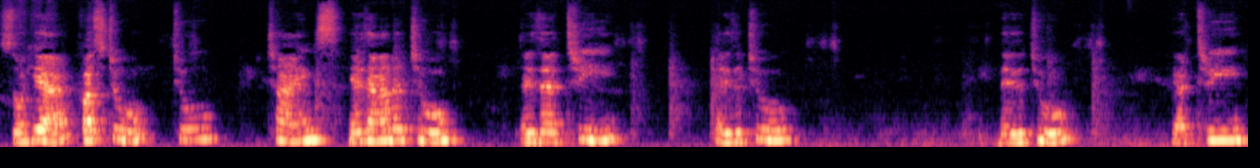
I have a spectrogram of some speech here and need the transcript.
So here, first two, two times, here is another two, there is a three, there is a two, there is a two, here three,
